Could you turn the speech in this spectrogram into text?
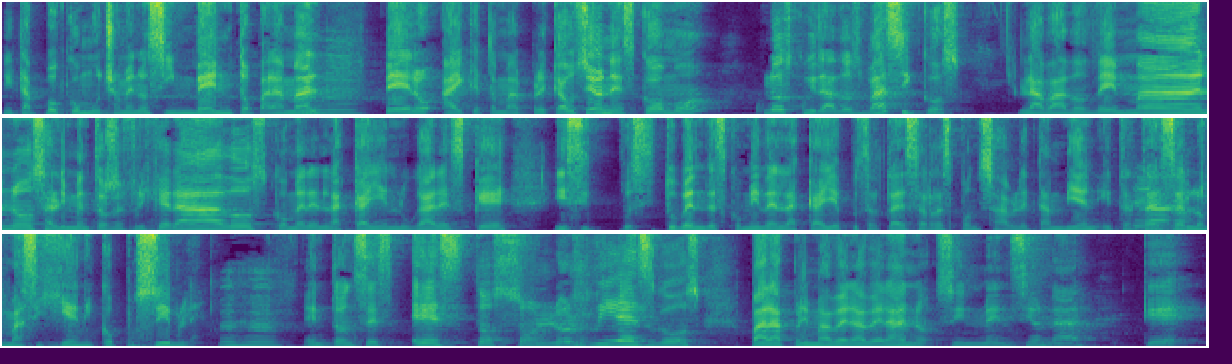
ni tampoco mucho menos invento para mal, pero hay que tomar precauciones, como los cuidados básicos. Lavado de manos, alimentos refrigerados, comer en la calle en lugares que, y si, pues, si tú vendes comida en la calle, pues trata de ser responsable también y trata de ser lo más higiénico posible. Entonces, estos son los riesgos para primavera-verano, sin mencionar que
